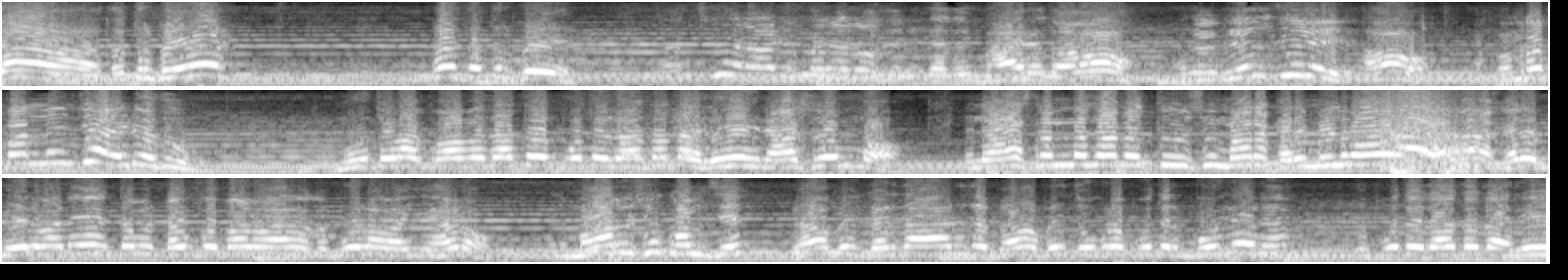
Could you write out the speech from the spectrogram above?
લા શત્રુભાઈ હે શત્રુભાઈ ચિયો રાડ્યો કરેલો છે. લા તમે બહાર તો આવો. અને વેલજી. આવો. ભમરાપાન લઈને છે આડ્યો તું હું થોડા કોમે જતો પોતે જતા હતા રે આશ્રમમાં. એટલે આશ્રમમાં જાતો તું શું મારા ઘરે મેળવા આવ્યો મારા ઘરે મેળવા ને તમે ટવકો પાડવા આવ્યો કે બોલાવા અહીંયા હેડો. એટલે મારું શું કામ છે? ભાઈ ભાઈ ઘરદા આવ્યું તો ભેવા ભાઈ છોકરો પોતે બોલ્યો ને તો પોતે જતા હતા રે.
